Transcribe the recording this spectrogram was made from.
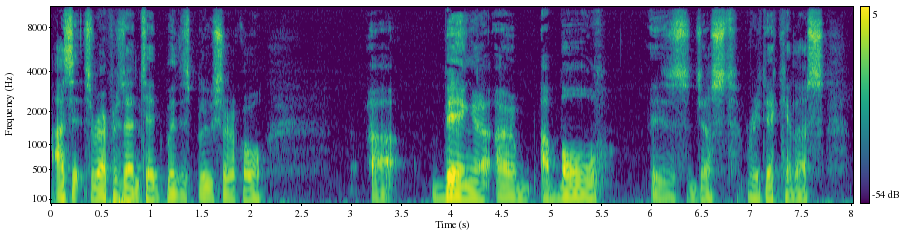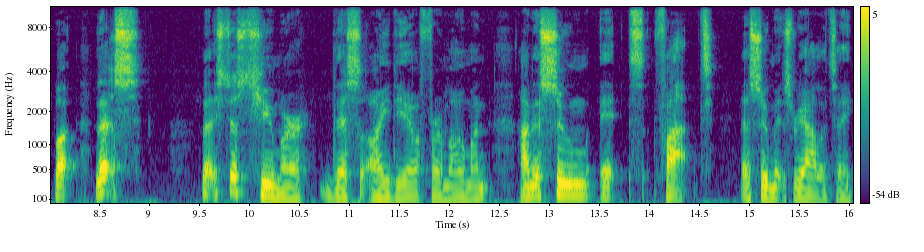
as it's represented with this blue circle uh, being a, a, a ball is just ridiculous. But let's let's just humor this idea for a moment and assume it's fact, assume it's reality.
